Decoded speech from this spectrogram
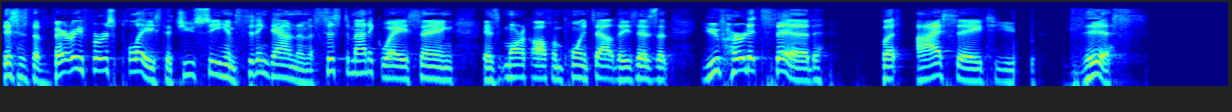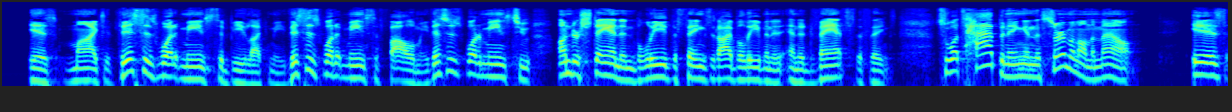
This is the very first place that you see him sitting down in a systematic way saying, as Mark often points out, that he says that you've heard it said, but I say to you, this is my, this is what it means to be like me. This is what it means to follow me. This is what it means to understand and believe the things that I believe in and advance the things. So what's happening in the Sermon on the Mount is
